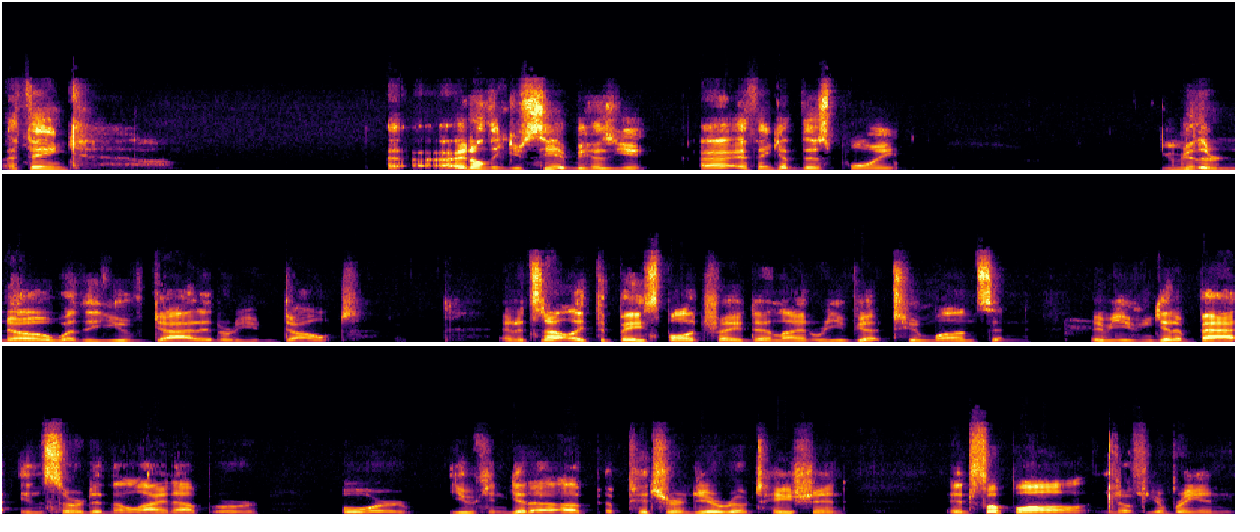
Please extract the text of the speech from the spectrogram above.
I think I- don't think you see it because you. I think at this point, you either know whether you've got it or you don't, and it's not like the baseball trade deadline where you've got two months and maybe you can get a bat inserted in the lineup or or you can get a, a, pitcher into your rotation. In football, you know, if you're bringing,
